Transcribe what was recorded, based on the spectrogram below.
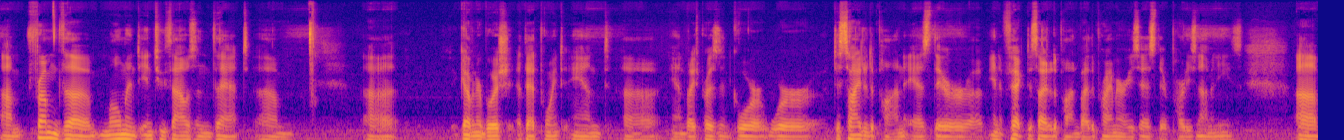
um, from the moment in 2000 that um, uh, Governor Bush at that point and uh, and Vice President Gore were decided upon as their, uh, in effect, decided upon by the primaries as their party's nominees. Uh,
